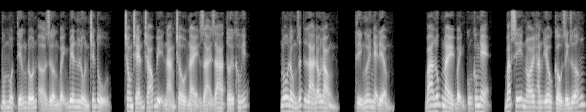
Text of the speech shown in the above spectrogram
bùng một tiếng đốn ở giường bệnh biên lùn trên tủ, trong chén cháo bị nàng trầu này giải ra tới không ít. nô đồng rất là đau lòng, thì ngươi nhẹ điểm. Ba lúc này bệnh cũng không nhẹ, bác sĩ nói hắn yêu cầu dinh dưỡng.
